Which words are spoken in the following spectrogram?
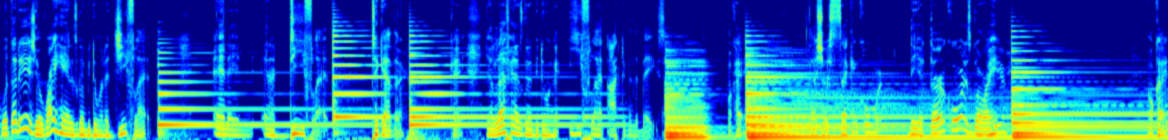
what that is, your right hand is gonna be doing a G flat and an and a D flat together. Okay, your left hand is gonna be doing an E flat octave in the bass. Okay, that's your second chord. Then your third chord is going right here. Okay,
